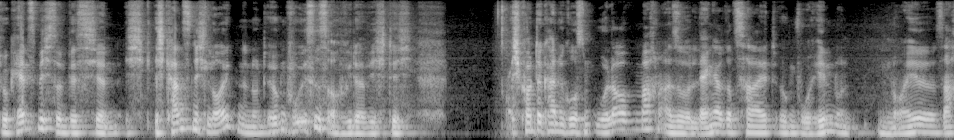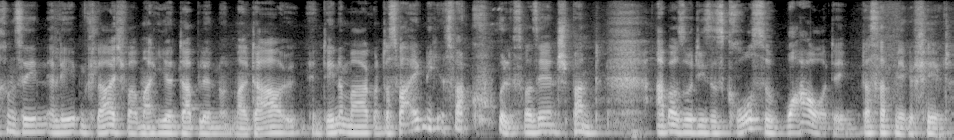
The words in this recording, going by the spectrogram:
Du kennst mich so ein bisschen. Ich, ich kann es nicht leugnen und irgendwo ist es auch wieder wichtig ich konnte keine großen Urlaube machen, also längere Zeit irgendwo hin und neue Sachen sehen, erleben. Klar, ich war mal hier in Dublin und mal da in Dänemark und das war eigentlich, es war cool, es war sehr entspannt. Aber so dieses große Wow-Ding, das hat mir gefehlt.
